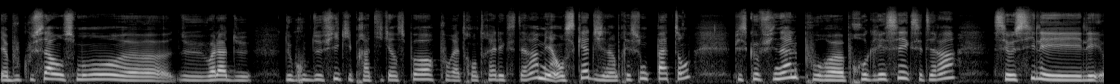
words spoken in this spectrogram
Il y a beaucoup ça en ce moment, euh, de, voilà, de, groupes de filles qui pratiquent un sport pour être entre elles, etc. Mais en skate, j'ai l'impression pas tant, puisqu'au final, pour progresser, etc., c'est aussi les,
